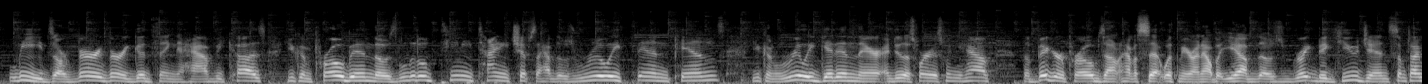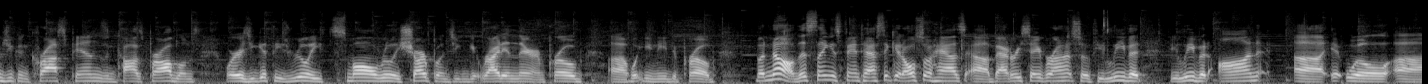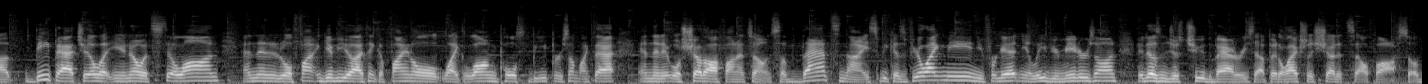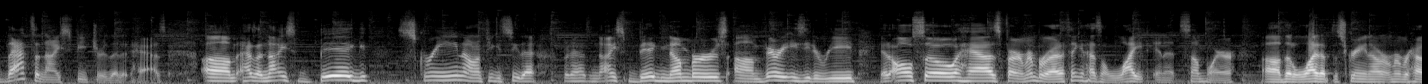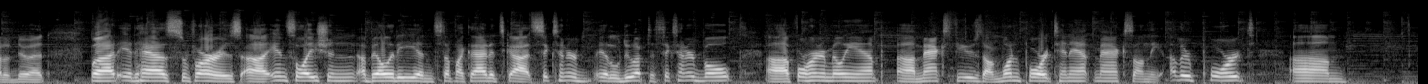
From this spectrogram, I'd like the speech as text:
leads are very, very good thing to have because you can probe in those little teeny tiny chips that have those really thin pins. You can really get in there and do this. Whereas when you have the bigger probes, I don't have a set with me right now, but you have those great big huge ends. Sometimes you can cross pins and cause problems, whereas you get these really small, really sharp ones, you can get right in there and probe uh, what you need to probe. But no, this thing is fantastic. It also has a battery saver on it, so if you leave it, if you leave it on, uh, it will uh, beep at you, let you know it's still on, and then it'll give you, I think, a final like long pulse beep or something like that, and then it will shut off on its own. So that's nice because if you're like me and you forget and you leave your meters on, it doesn't just chew the batteries up, it'll actually shut itself off. So that's a nice feature that it has. Um, it has a nice big screen. I don't know if you can see that, but it has nice big numbers, um, very easy to read. It also has, if I remember right, I think it has a light in it somewhere uh, that'll light up the screen. I don't remember how to do it. But it has, so far as uh, insulation ability and stuff like that, it's got 600, it'll do up to 600 volt, uh, 400 milliamp uh, max fused on one port, 10 amp max on the other port. Um,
